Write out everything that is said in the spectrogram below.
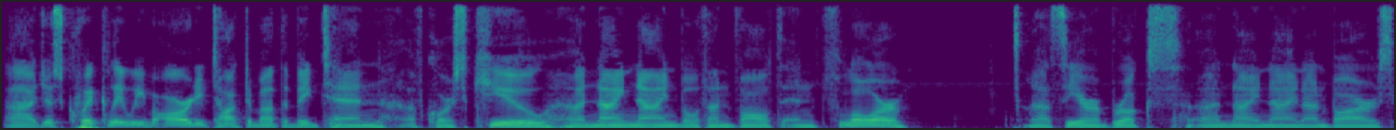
uh, just quickly, we've already talked about the Big Ten. Of course, Q, uh, 9 9, both on vault and floor. Uh, Sierra Brooks, uh, 9 9 on bars.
